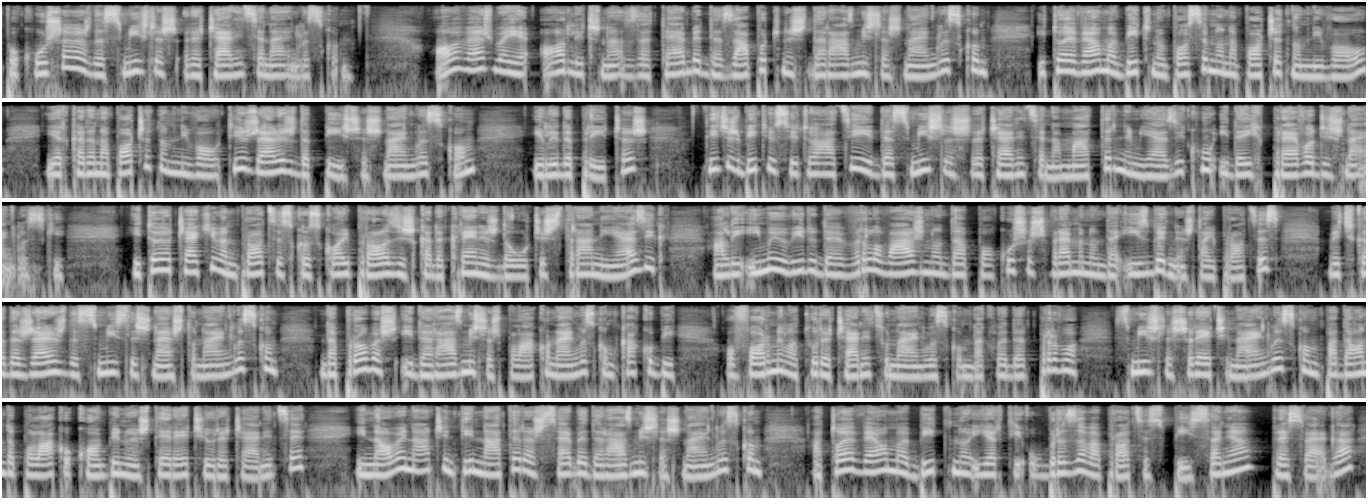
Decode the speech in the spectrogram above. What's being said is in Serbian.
pokušavaš da smišljaš rečenice na engleskom. Ova vežba je odlična za tebe da započneš da razmišljaš na engleskom i to je veoma bitno posebno na početnom nivou, jer kada na početnom nivou ti želiš da pišeš na engleskom ili da pričaš, ti ćeš biti u situaciji da smišljaš rečenice na maternjem jeziku i da ih prevodiš na engleski. I to je očekivan proces kroz koji prolaziš kada kreneš da učiš strani jezik, ali imaju u vidu da je vrlo važno da pokušaš vremenom da izbjegneš taj proces, već kada želiš da smisliš nešto na engleskom, da probaš i da razmišljaš polako na engleskom kako bi oformila tu rečenicu na engleskom. Dakle, da prvo smišljaš reči na engleskom, pa da onda polako kombinuješ te reči u rečenice i na ovaj način ti nateraš sebe razmišljaš na engleskom, a to je veoma bitno jer ti ubrzava proces pisanja, pre svega,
